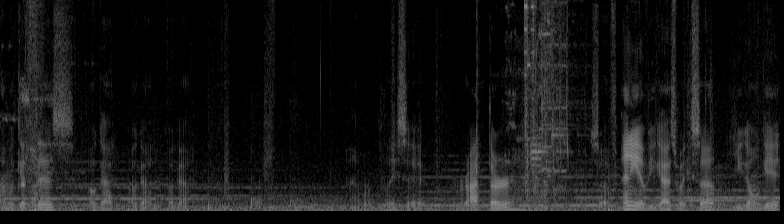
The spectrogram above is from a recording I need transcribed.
I'm gonna get this. Oh god, oh god, oh god. I'm gonna place it right there. So if any of you guys wakes up, you gonna get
